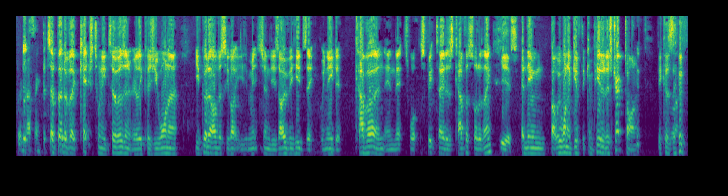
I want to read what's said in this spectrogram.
for it- nothing. It's a bit of a catch twenty two, isn't it? Really, because you want to, you've got to obviously, like you mentioned, there's overheads that we need to cover, and, and that's what the spectators cover, sort of thing. Yes. And then, but we want to give the competitors track time because Right. they've,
